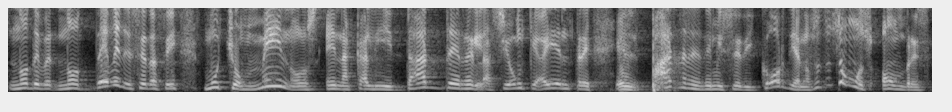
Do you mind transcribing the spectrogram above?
no, debe, no debe de ser así, mucho menos en la calidad de relación que hay entre el Padre de misericordia. Nosotros somos hombres,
